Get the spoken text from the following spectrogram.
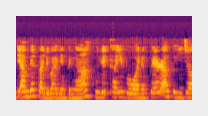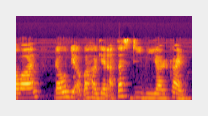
Diambil pada bahagian tengah, kulit kayu berwarna perang kehijauan, daun di bahagian atas dibiarkan.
